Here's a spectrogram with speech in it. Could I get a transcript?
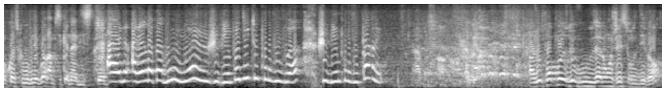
pourquoi est-ce que vous venez voir un psychanalyste? Ah, alors là, pardon, mais moi, euh, je viens pas du tout pour vous voir, je viens pour vous parler. Ah bon, très bien. Alors, je vous propose de vous allonger sur le divan.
